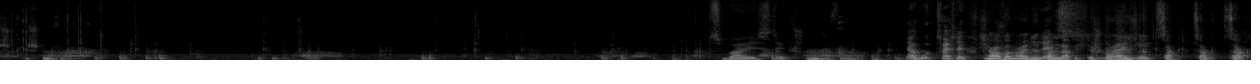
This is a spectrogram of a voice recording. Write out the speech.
St- Stufen. Zwei Stacks Stufen. Ja gut, zwei Stacks Stufen. Ich habe eine let's allerechte Schleuse. ready. Zack, zack, zack.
